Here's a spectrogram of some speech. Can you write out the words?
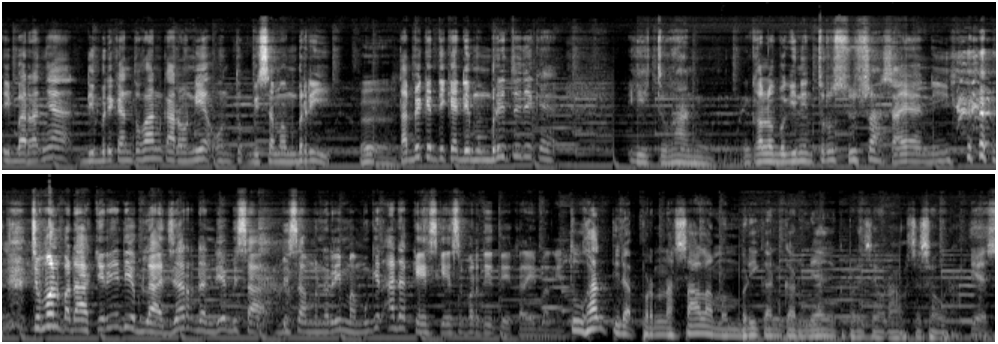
ibaratnya diberikan Tuhan karunia untuk bisa memberi. Tapi ketika dia memberi itu dia kayak Ih Tuhan, kalau begini terus susah saya nih. Cuman pada akhirnya dia belajar dan dia bisa bisa menerima. Mungkin ada case-case seperti itu ya kali bang ya. Tuhan tidak pernah salah memberikan karunia-Nya kepada seorang seseorang. Yes.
